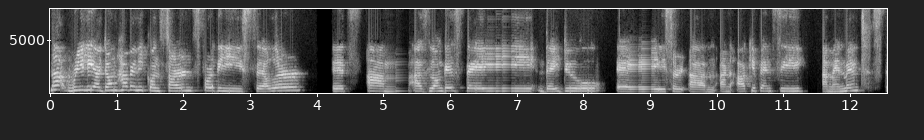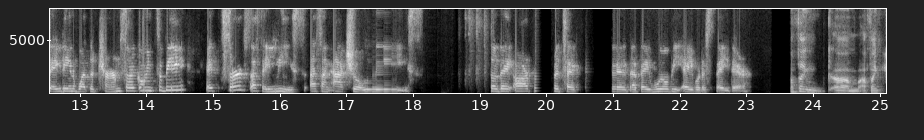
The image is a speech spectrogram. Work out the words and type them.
Not really. I don't have any concerns for the seller. It's um, as long as they they do a um, an occupancy amendment stating what the terms are going to be. It serves as a lease, as an actual lease. So they are protected that they will be able to stay there. I think um, I think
